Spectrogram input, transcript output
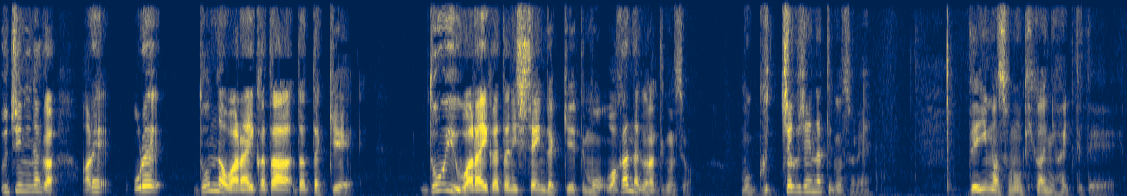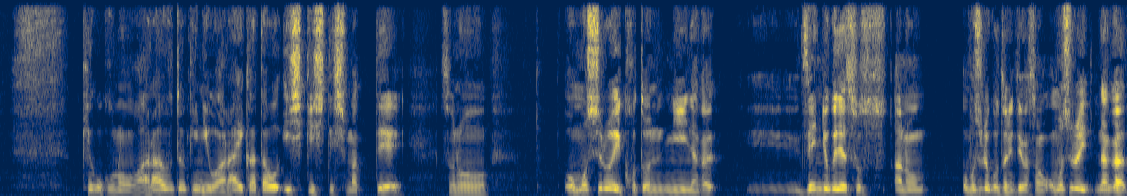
うちになんか、あれ？俺、どんな笑い方だったっけ？どういう笑い方にしたいんだっけ？ってもうわかんなくなってくるんですよ。もうぐっちゃぐちゃになってくるんですよね。で、今その期間に入ってて、結構この笑う時に笑い方を意識してしまって、その、面白いことになんか、全力でそ、あの、面白いことにというか、その面白い、なんか、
